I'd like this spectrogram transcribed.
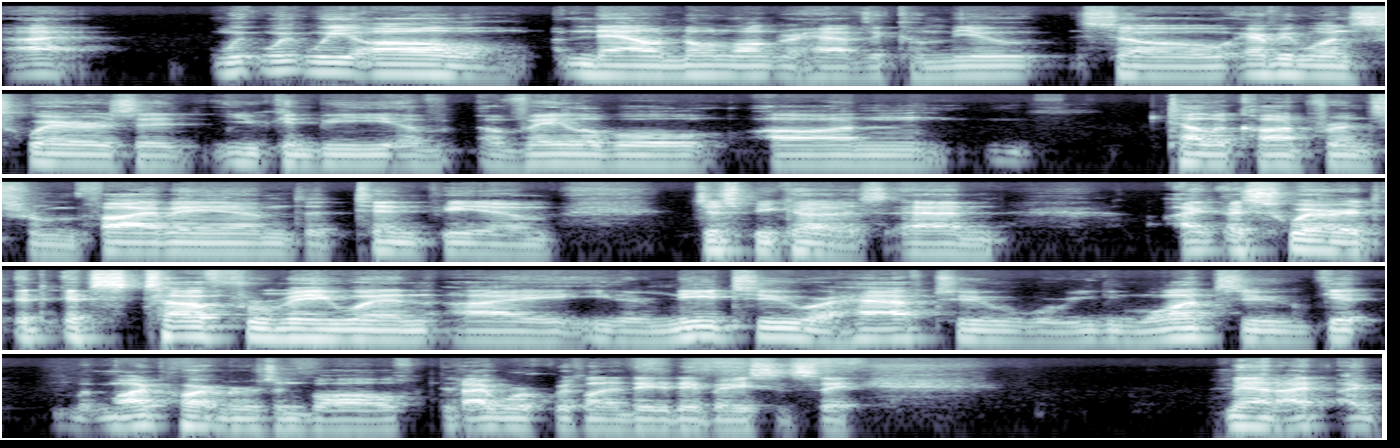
i we, we, we all now no longer have the commute so everyone swears that you can be av- available on teleconference from 5 a.m to 10 p.m just because. And I, I swear it, it, it's tough for me when I either need to or have to or even want to get my partners involved that I work with on a day to day basis say, man, I, I,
